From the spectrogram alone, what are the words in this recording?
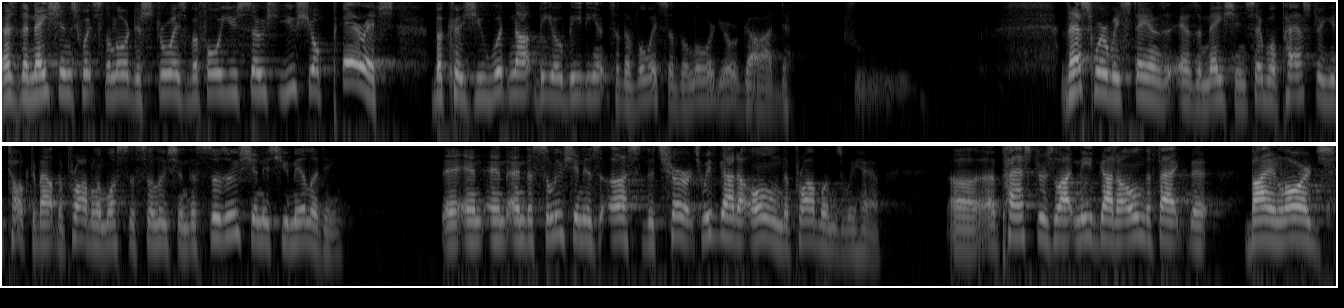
As the nations which the Lord destroys before you, so you shall perish because you would not be obedient to the voice of the Lord your God. That's where we stand as a nation. You say, well, Pastor, you talked about the problem. What's the solution? The solution is humility. And, and, and the solution is us, the church. We've got to own the problems we have. Uh, pastors like me have got to own the fact that, by and large,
